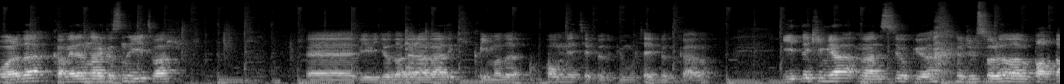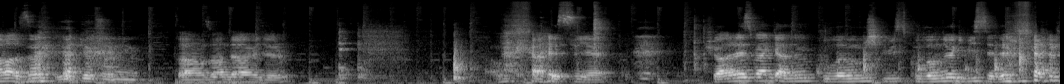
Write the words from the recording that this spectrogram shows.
Bu arada kameranın arkasında Yiğit var. Ee, bir videoda beraberdik. Kıymalı omlet yapıyorduk, yumurta yapıyorduk galiba. Yiğit de kimya mühendisliği okuyor. Önce bir soralım abi patlamaz değil mi? Yok yok sorun yok. tamam o zaman devam ediyorum. Allah kahretsin ya. Şu an resmen kendimi kullanılmış gibi, kullanılıyor gibi hissediyorum yani.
